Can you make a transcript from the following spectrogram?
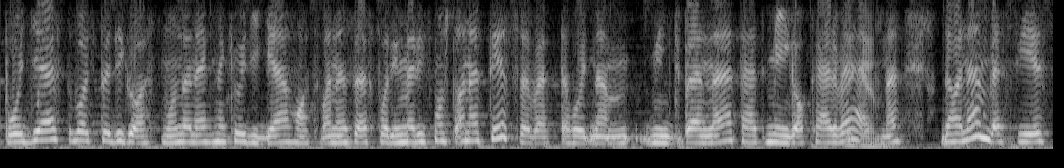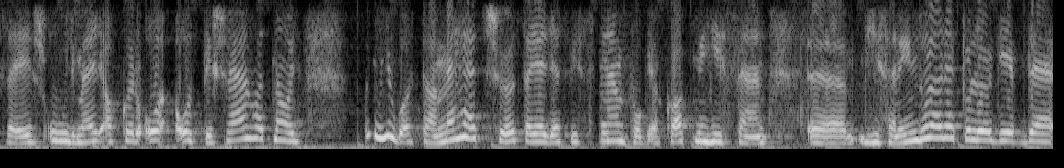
podgyászt, vagy pedig azt mondanák neki, hogy igen, 60 ezer forint, mert itt most Anett észrevette, hogy nem nincs benne, tehát még akár vehetne, de ha nem veszi észre és úgy megy, akkor ott is állhatna, hogy nyugodtan mehet, sőt a jegyet vissza nem fogja kapni, hiszen, hiszen indul a repülőgép, de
